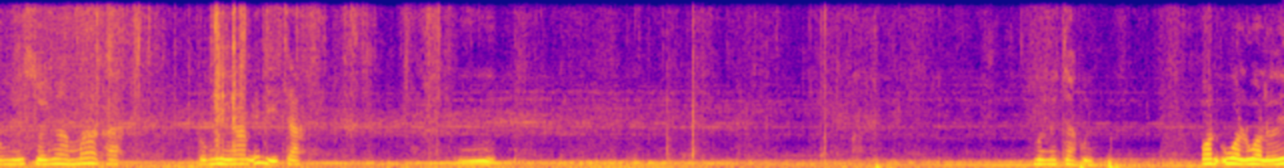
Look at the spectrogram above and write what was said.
รงนี้สวยงามมากค่ะ ตรงนี้งามอีหลีจ้ะนี่มึงนะจ้ะคุณ อ่อนอ้วนรัวเลย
